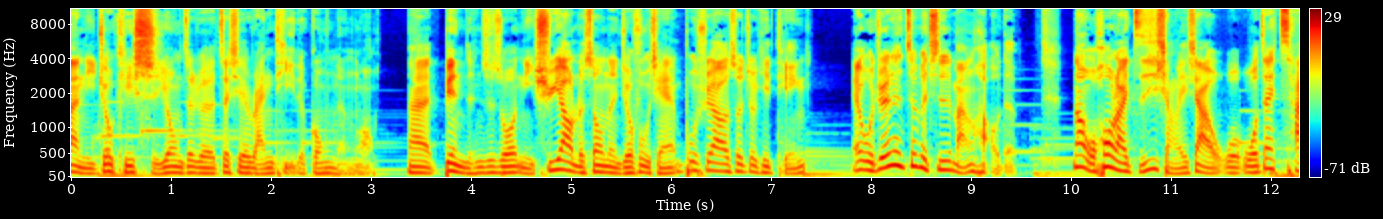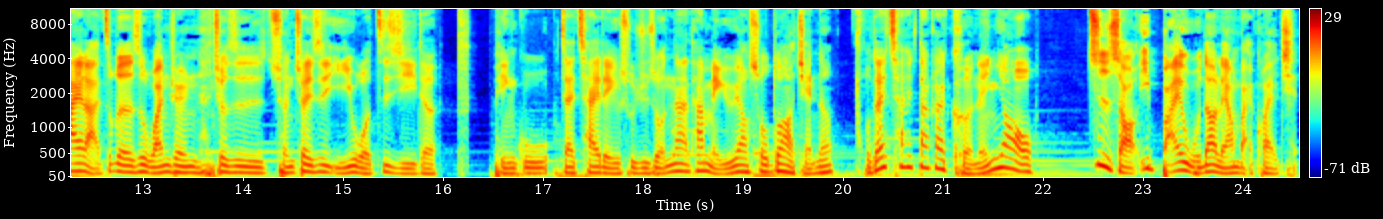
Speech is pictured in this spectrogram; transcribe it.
那你就可以使用这个这些软体的功能哦。那变成是说，你需要的时候呢，你就付钱；不需要的时候就可以停。哎，我觉得这个其实蛮好的。那我后来仔细想了一下，我我在猜啦，这个是完全就是纯粹是以我自己的评估在猜的一个数据说，那他每个月要收多少钱呢？我在猜，大概可能要至少一百五到两百块钱。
